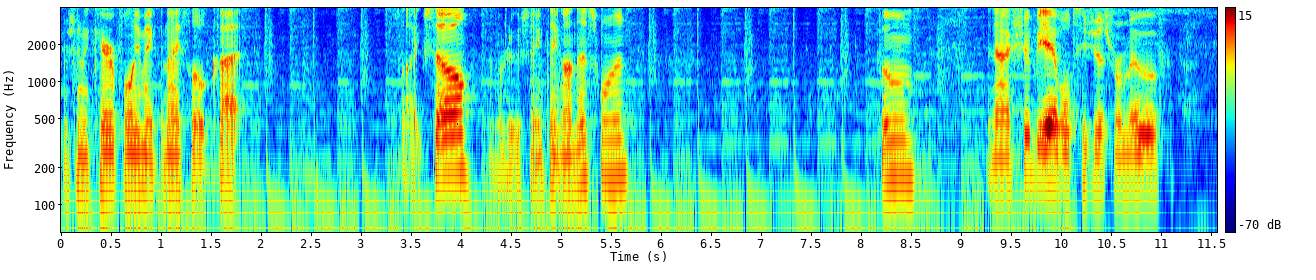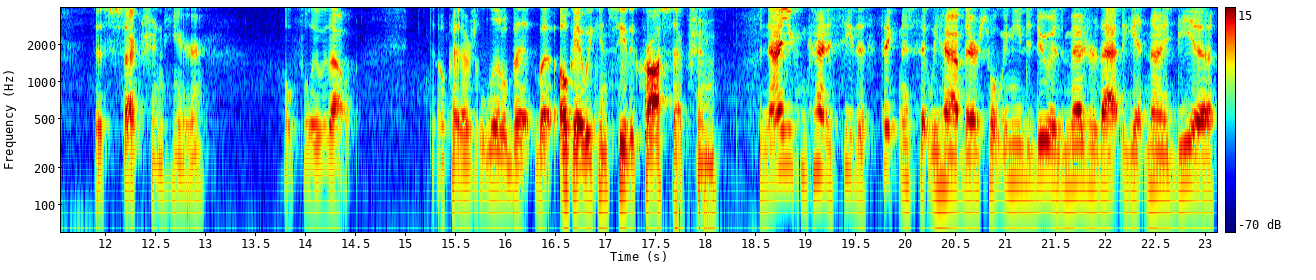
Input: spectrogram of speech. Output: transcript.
We're just gonna carefully make a nice little cut, like so. I'm gonna do the same thing on this one. Boom. And now I should be able to just remove this section here, hopefully without. Okay, there's a little bit, but okay, we can see the cross section. Now you can kind of see the thickness that we have there. So what we need to do is measure that to get an idea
